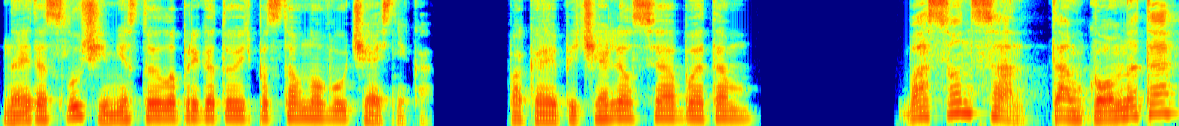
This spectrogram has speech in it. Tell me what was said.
На этот случай мне стоило приготовить подставного участника. Пока я печалился об этом... «Басон-сан, там комната?»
